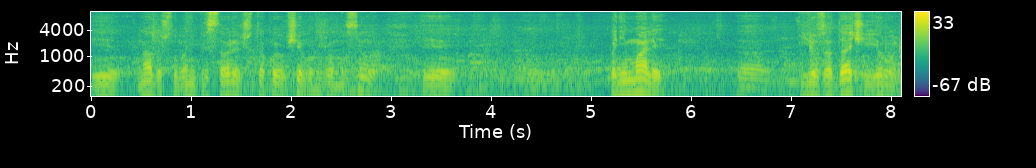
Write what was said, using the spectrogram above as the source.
и надо, чтобы они представляли, что такое вообще вооруженные силы, и э, понимали э, ее задачи и роли.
